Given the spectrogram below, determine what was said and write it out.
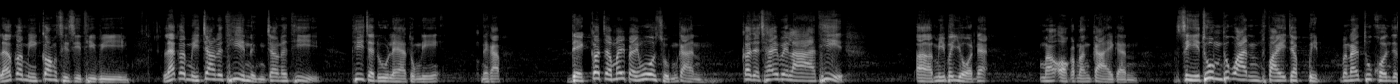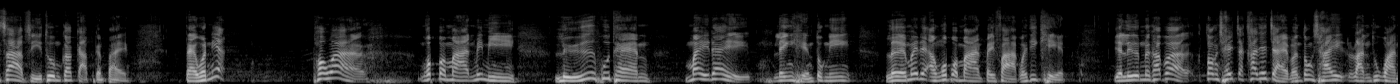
แล้วก็มีกล้อง CCTV แล้วก็มีเจ้าหน้าที่หนึ่งเจ้าหน้าที่ ที่จะดูแลตรงนี้นะครับ เด็กก็จะไม่ไปมั่วสุมกัน ก็จะใช้เวลาที่มีประโยชน์เนี่ยมาออกกำลังกายกันสี่ทุ่มทุกวันไฟจะปิดวันนั้นทุกคนจะทราบสี่ทุ่มก็กลับกันไป แต่วันเนี้ยเพราะว่างบประมาณไม่มีหรือผู้แทนไม่ได้เล็งเห็นตรงนี้ เลยไม่ได้เอางบประมาณไปฝากไว้ที่เขต อย่าลืมนะครับว่าต้องใช้ค่าใช้จ่ายมันต้องใช้รันทุกวัน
